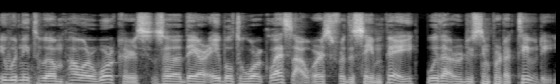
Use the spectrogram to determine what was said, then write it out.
it would need to empower workers so that they are able to work less hours for the same pay without reducing productivity,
